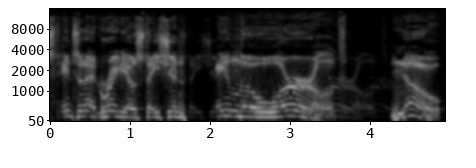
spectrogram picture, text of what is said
best internet radio station in the world. No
